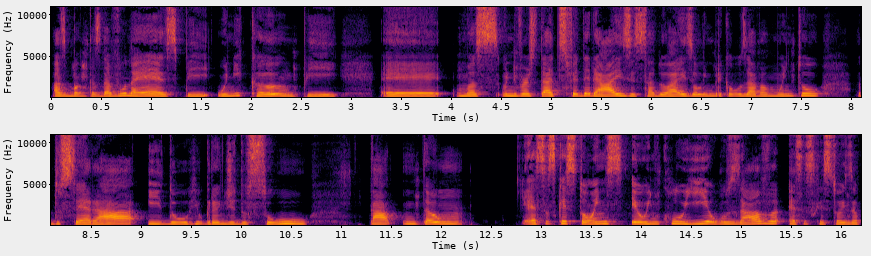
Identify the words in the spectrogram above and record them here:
as bancas da VUNESP, Unicamp, é, umas universidades federais e estaduais. Eu lembro que eu usava muito do Ceará e do Rio Grande do Sul, tá? Então, essas questões eu incluía, eu usava essas questões, eu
